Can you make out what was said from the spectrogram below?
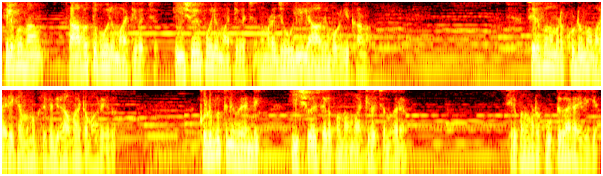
ചിലപ്പോൾ നാം സാപത്ത് പോലും മാറ്റിവെച്ച് ഈശോയെ പോലും മാറ്റിവെച്ച് നമ്മുടെ ജോലിയിലാകെ മുഴുകിക്കാണാം. ചിലപ്പോൾ നമ്മുടെ കുടുംബമായിരിക്കാം നമുക്കൊരു വിഗ്രഹമായിട്ട് മാറിയത്. കുടുംബത്തിന് വേണ്ടി ഈശോയെ ചിലപ്പോൾ നാം മാറ്റിവെച്ചെന്ന് വരാം. ചിലപ്പോൾ നമ്മുടെ കൂട്ടുകാരായിരിക്കാം.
